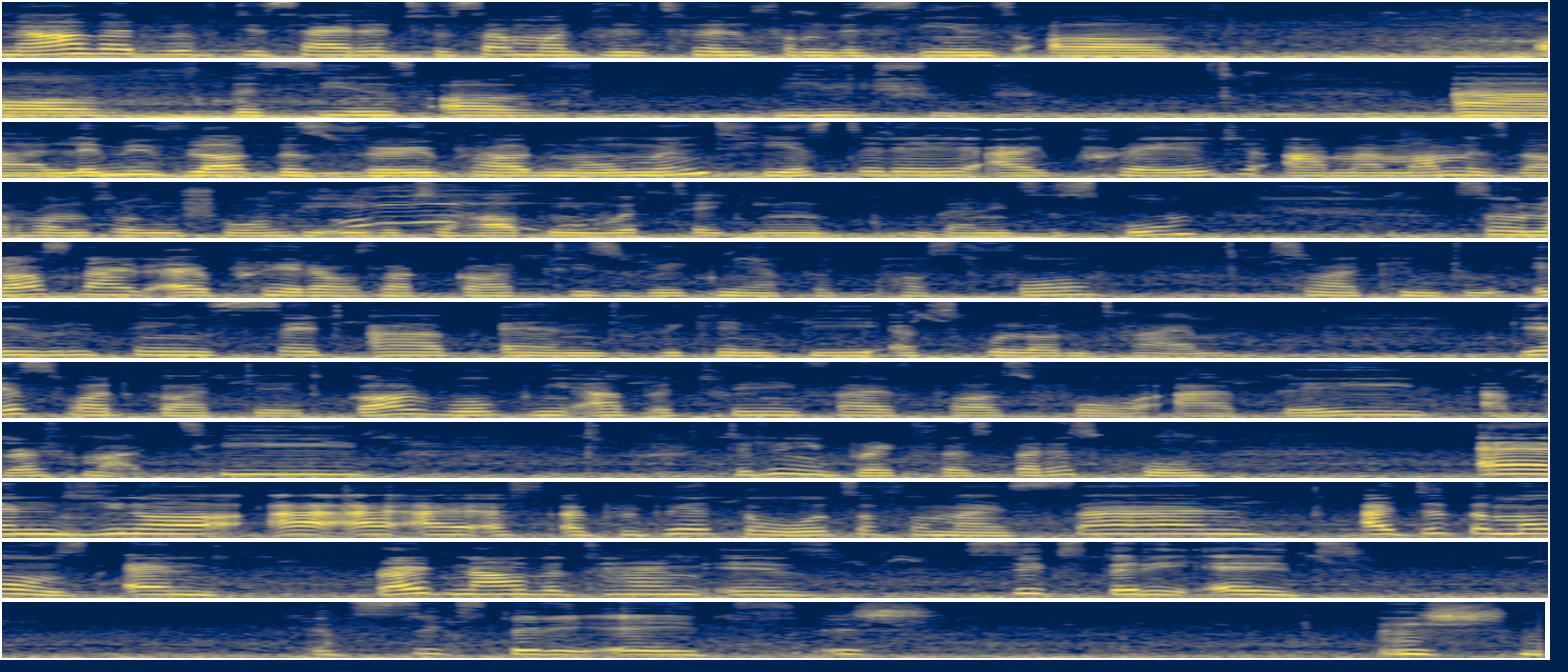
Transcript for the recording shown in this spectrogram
now that we've decided to somewhat return from the scenes of of the scenes of youtube uh, let me vlog this very proud moment. Yesterday i prayed. Uh, my mom is not home so she won't be able to help me with taking Gani to school. So last night i prayed. I was like god please wake me up at past four so i can do everything set up and we can be at school on time. Guess what god did? God woke me up at 25 past four. I bathed i brushed my teeth didn't eat breakfast but it's cool. And you know I, I i prepared the water for my son. I did the most. And right now the time is 6:38. it's 6:38. ish. Ish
